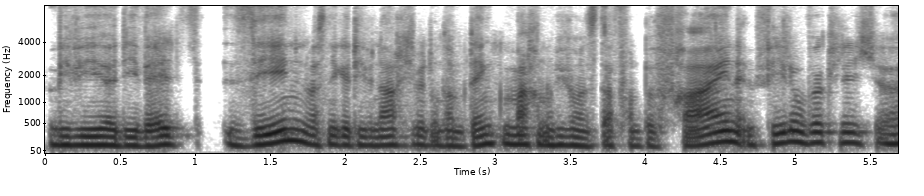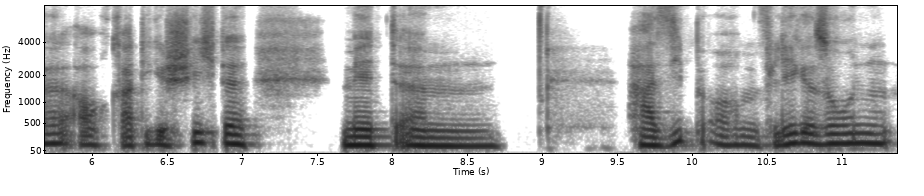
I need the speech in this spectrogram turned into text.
wie wir die Welt sehen, was negative Nachrichten mit unserem Denken machen und wie wir uns davon befreien. Empfehlung wirklich, äh, auch gerade die Geschichte mit ähm, Hasib, eurem Pflegesohn,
